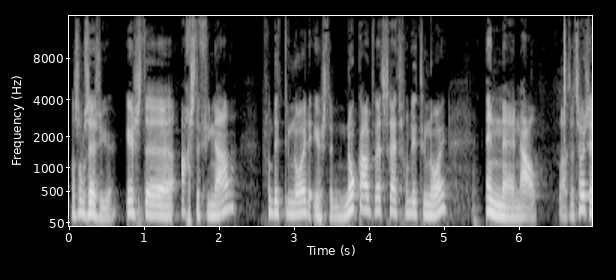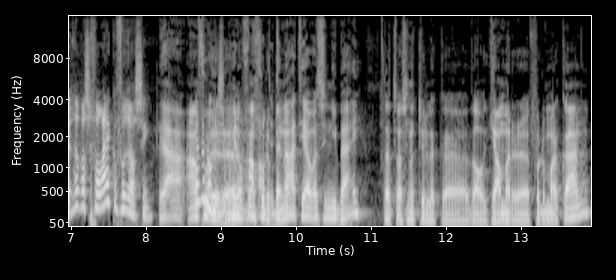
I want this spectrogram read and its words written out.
was om zes uur. Eerste achtste finale van dit toernooi. De eerste knock-out wedstrijd van dit toernooi. En eh, nou, laten we het zo zeggen. Het was gelijk een verrassing. Ja, aanvoerder, eh, aanvoerder toernooi. Benatia was er niet bij. Dat was natuurlijk eh, wel jammer voor de Marokkanen.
